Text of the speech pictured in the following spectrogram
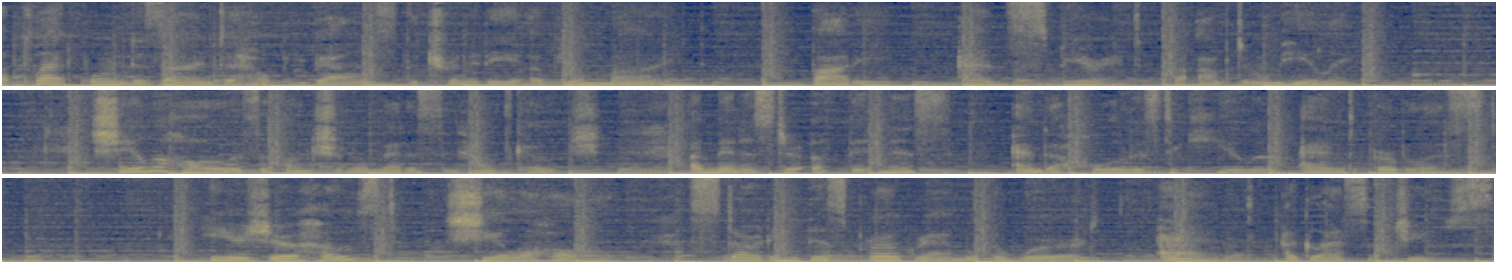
A platform designed to help you balance the trinity of your mind, body, and spirit for optimum healing. Sheila Hall is a functional medicine health coach, a minister of fitness, and a holistic healer and herbalist. Here's your host, Sheila Hall, starting this program with a word and a glass of juice.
